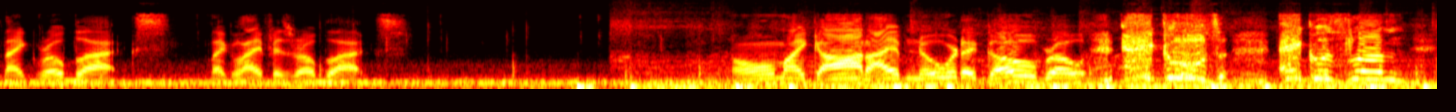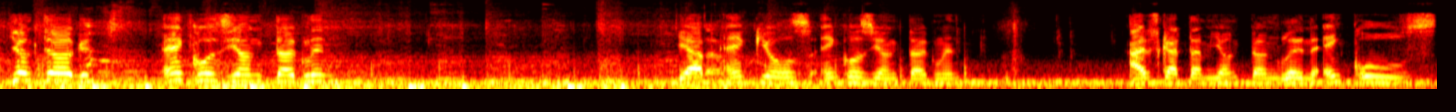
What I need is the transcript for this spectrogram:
Like Roblox. Like life is Roblox. Oh my god, I have nowhere to go, bro. Ankles! Ankles, Lum! Young Doug! Ankles, Young Douglin. Yep, ankles, ankles, Young Douglin. I just got them Young Douglin ankles.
